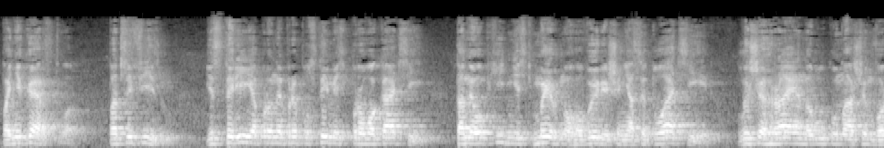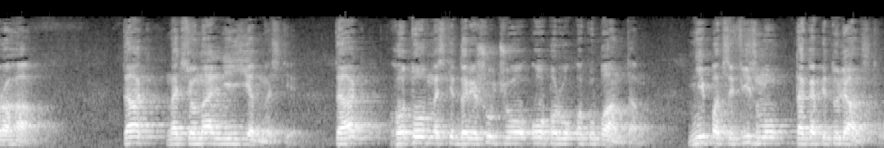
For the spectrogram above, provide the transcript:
Панікерство, пацифізм, істерія про неприпустимість провокацій та необхідність мирного вирішення ситуації лише грає на руку нашим ворогам. Так, національній єдності, так, готовності до рішучого опору окупантам, ні пацифізму та капітулянству.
